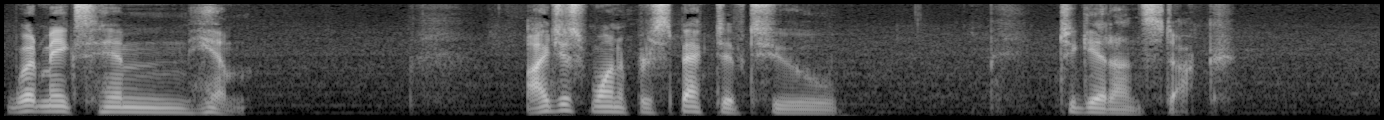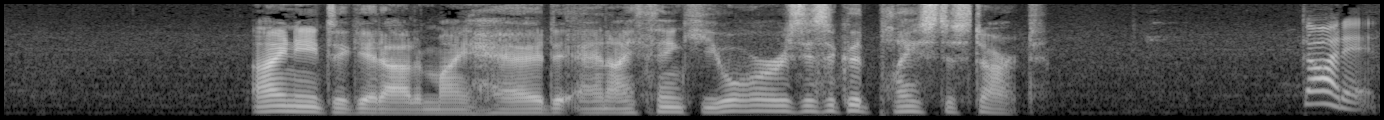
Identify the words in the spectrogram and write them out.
What makes him him. I just want a perspective to to get unstuck. I need to get out of my head and I think yours is a good place to start. Got it.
